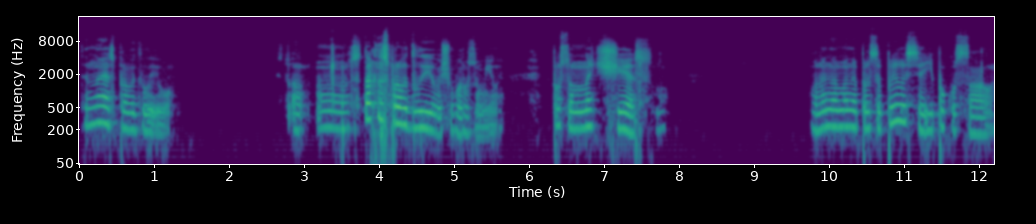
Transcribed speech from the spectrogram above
Це несправедливо. Це так несправедливо, щоб ви розуміли. Просто нечесно. Вони на мене присипилися і покусали.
